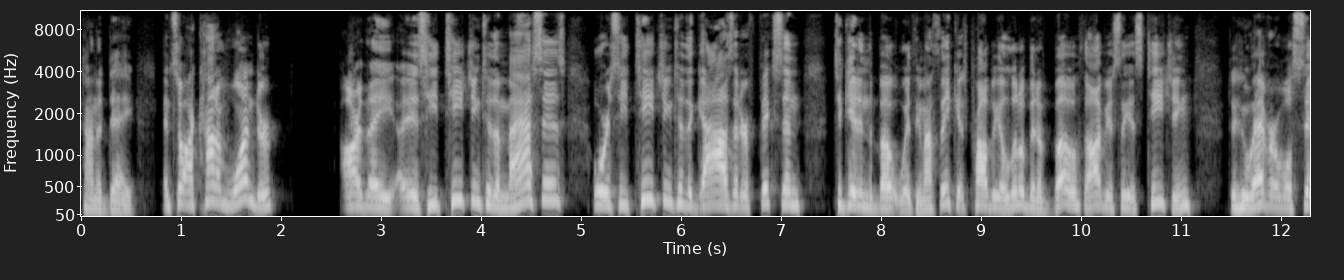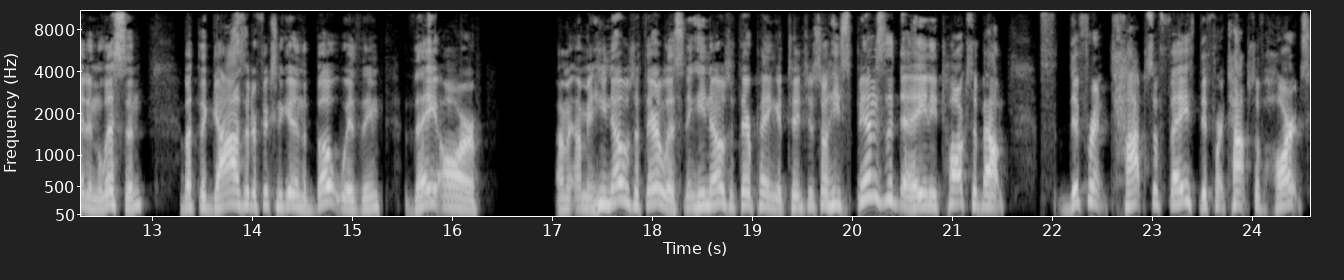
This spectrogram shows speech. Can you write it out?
kind of day. And so I kind of wonder are they is he teaching to the masses or is he teaching to the guys that are fixing to get in the boat with him i think it's probably a little bit of both obviously it's teaching to whoever will sit and listen but the guys that are fixing to get in the boat with him, they are I mean, I mean, he knows that they're listening. He knows that they're paying attention. So he spends the day and he talks about different types of faith, different types of hearts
